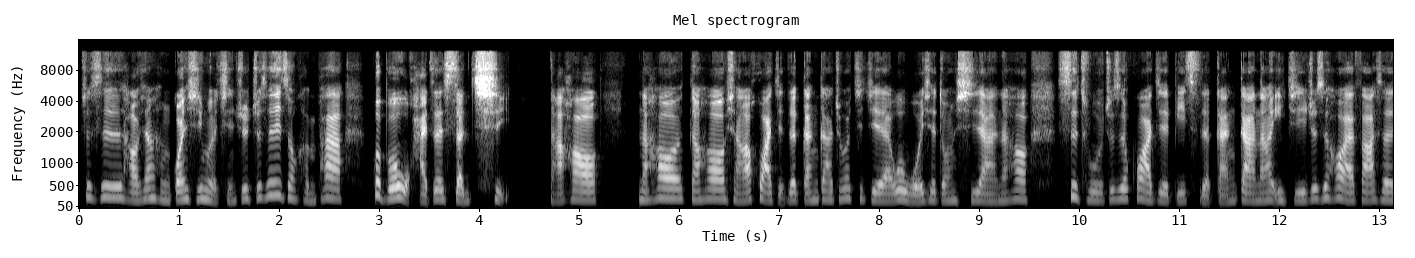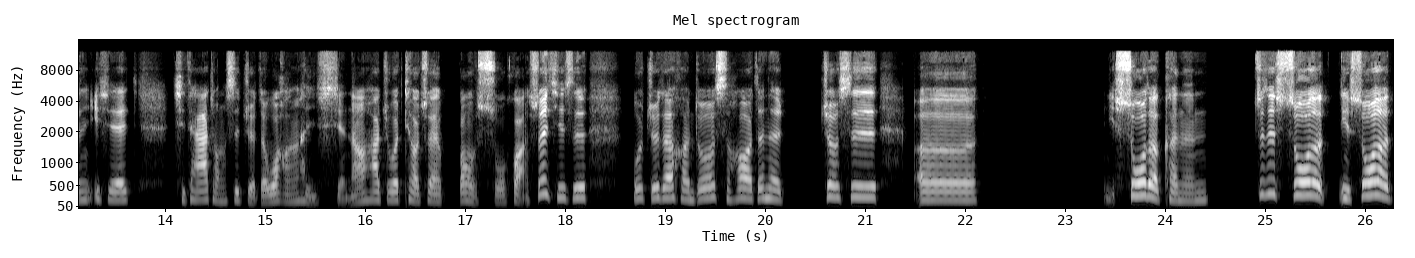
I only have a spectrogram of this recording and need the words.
就是好像很关心我的情绪，就是一种很怕会不会我还在生气，然后。然后，然后想要化解这尴尬，就会积极来问我一些东西啊，然后试图就是化解彼此的尴尬，然后以及就是后来发生一些其他同事觉得我好像很闲，然后他就会跳出来帮我说话。所以其实我觉得很多时候真的就是呃，你说的可能就是说了，你说了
